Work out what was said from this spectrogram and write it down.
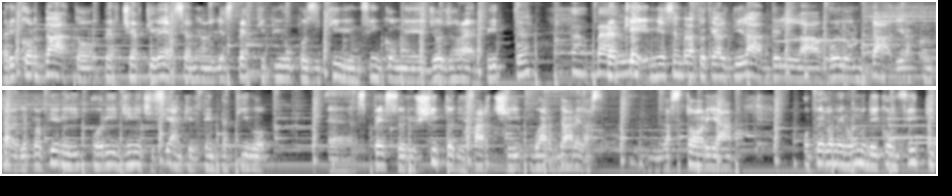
ricordato per certi versi, almeno negli aspetti più positivi, un film come Jojo Rabbit, oh, perché mi è sembrato che al di là della volontà di raccontare le proprie ri- origini ci sia anche il tentativo eh, spesso riuscito di farci guardare la, la storia o perlomeno uno dei conflitti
